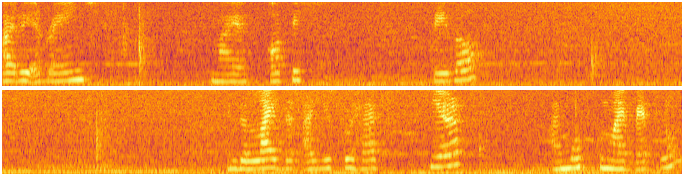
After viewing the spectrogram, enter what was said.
I rearranged my office table and the light that I used to have here. I moved to my bedroom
